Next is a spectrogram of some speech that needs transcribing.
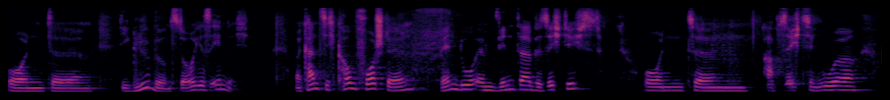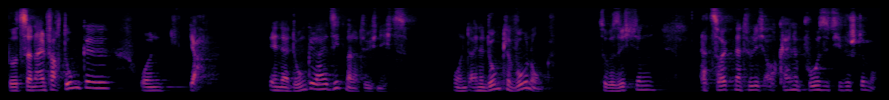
Und äh, die Glühbirnen-Story ist ähnlich. Man kann es sich kaum vorstellen, wenn du im Winter besichtigst und ähm, ab 16 Uhr wird es dann einfach dunkel. Und ja, in der Dunkelheit sieht man natürlich nichts. Und eine dunkle Wohnung zu besichtigen, erzeugt natürlich auch keine positive Stimmung.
